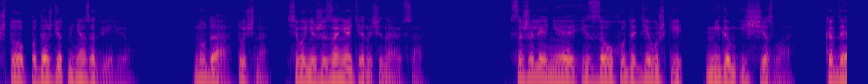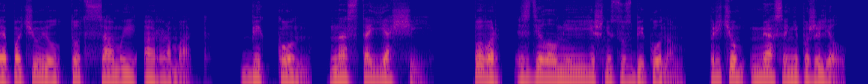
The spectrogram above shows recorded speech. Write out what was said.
что подождет меня за дверью. Ну да, точно, сегодня же занятия начинаются. Сожаление из-за ухода девушки мигом исчезло, когда я почуял тот самый аромат. Бекон, настоящий. Повар сделал мне яичницу с беконом, причем мясо не пожалел.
